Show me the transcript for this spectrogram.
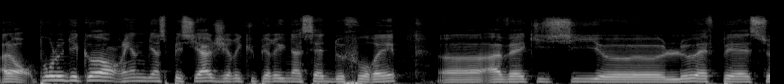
Alors, pour le décor, rien de bien spécial. J'ai récupéré une asset de forêt euh, avec ici euh, le FPS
